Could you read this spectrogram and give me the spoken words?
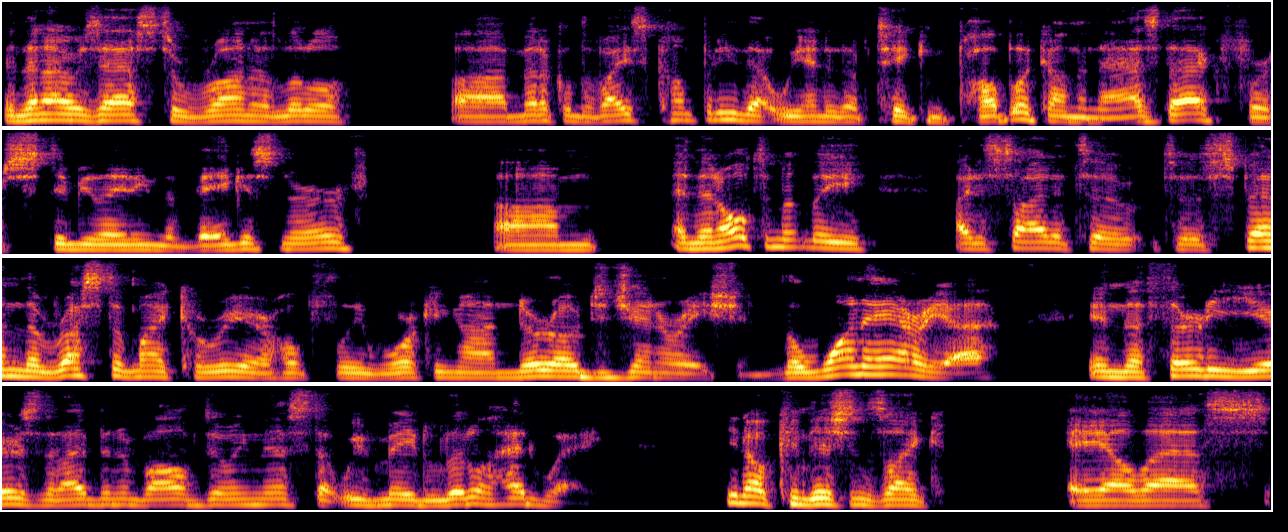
And then I was asked to run a little uh, medical device company that we ended up taking public on the NASDAQ for stimulating the vagus nerve. Um, and then ultimately, I decided to, to spend the rest of my career, hopefully, working on neurodegeneration, the one area in the 30 years that I've been involved doing this that we've made little headway. You know, conditions like ALS,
